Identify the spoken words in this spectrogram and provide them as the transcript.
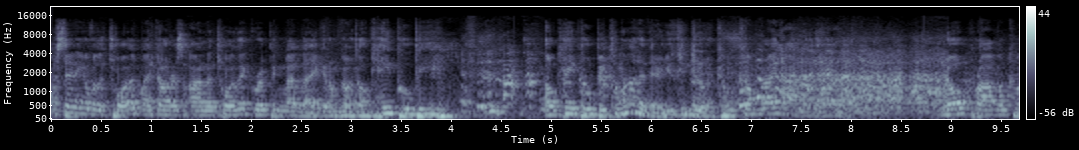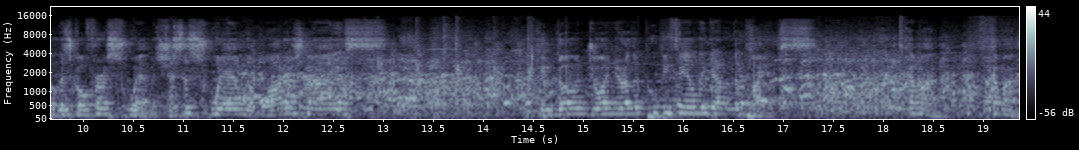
I'm standing over the toilet. My daughter's on the toilet, gripping my leg, and I'm going, "Okay, poopy. Okay, poopy, come out of there. You can do it. Come, come right out of there. No problem. Come, let's go for a swim. It's just a swim. The water's nice. You can go and join your other poopy family down in the pipes. Come on, come on."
